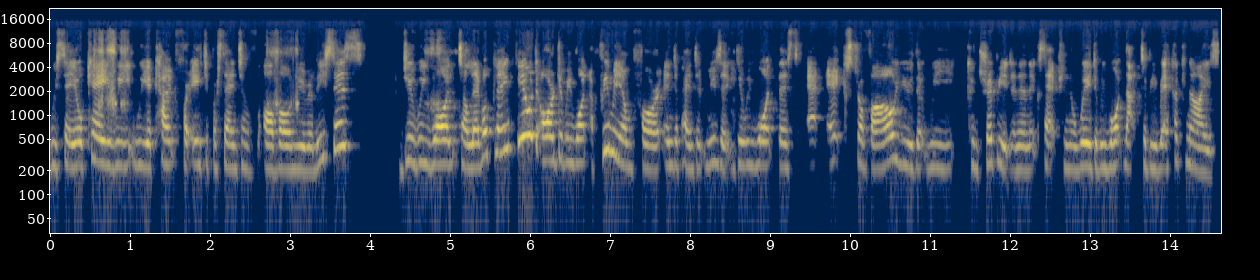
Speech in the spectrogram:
We say, okay, we, we account for 80% of, of all new releases. Do we want a level playing field or do we want a premium for independent music? Do we want this extra value that we contribute in an exceptional way? Do we want that to be recognized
